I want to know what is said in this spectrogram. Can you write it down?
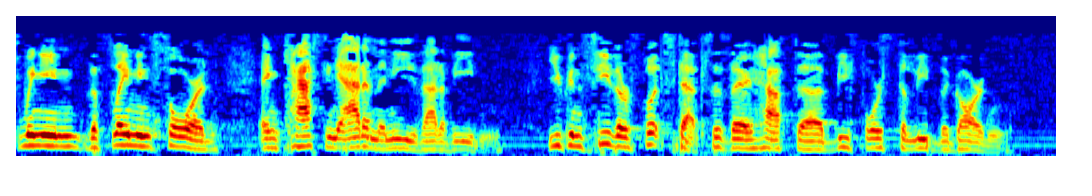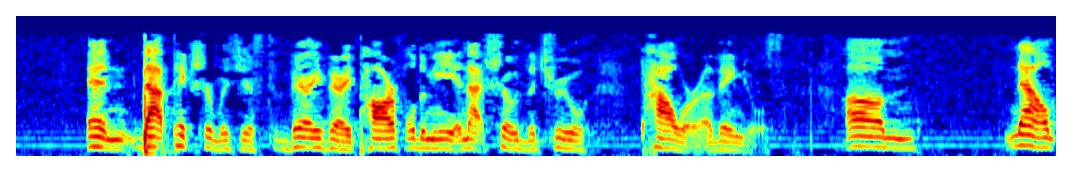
swinging the flaming sword and casting Adam and Eve out of Eden. You can see their footsteps as they have to be forced to leave the garden. And that picture was just very, very powerful to me, and that showed the true power of angels. Um, now,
